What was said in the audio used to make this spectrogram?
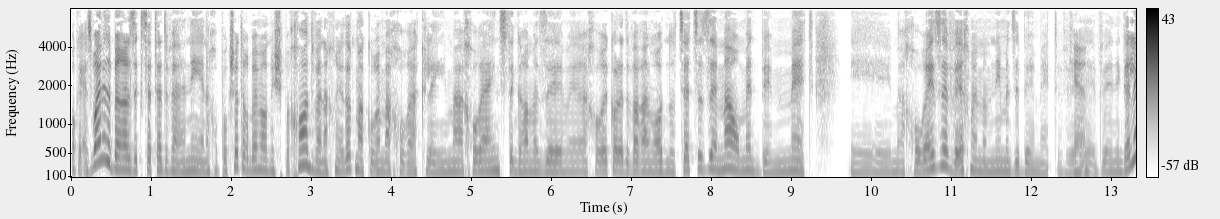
אוקיי, אז בואי נדבר על זה קצת, את ואני. אנחנו פוגשות הרבה מאוד משפחות, ואנחנו יודעות מה קורה מאחורי הקלעים, מאחורי האינסטגרם הזה, מאחורי כל הדבר המאוד נוצץ הזה, מה עומד באמת אה, מאחורי זה, ואיך מממנים את זה באמת. ו- כן. ונגלה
